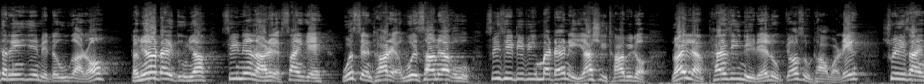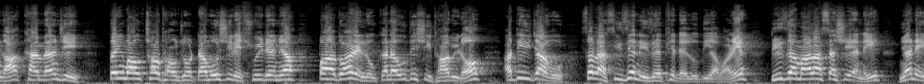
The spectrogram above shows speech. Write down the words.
သတင်းရင်းမြစ်တအုပ်ကတော့ဓမြတိုက်သူများစီးနှင်းလာတဲ့ဆိုင်ကယ်ဝစ်စင်ထားတဲ့အဝတ်စားများကို CCTV မှတ်တမ်းတွေရရှိထားပြီးတော့လိုက်လံဖမ်းဆီးနေတယ်လို့ပြောဆိုထားပါတယ်ရွှေဆိုင်ကခံမှန်းကြီးသိန်းပေါင်း6000ကျော်တန်ဖိုးရှိတဲ့ရွှေတယ်များပါသွားတယ်လို့ကနအုပ်သိရှိထားပြီးတော့အတိအကျကိုဆက်လက်စီစစ်နေဆဲဖြစ်တယ်လို့သိရပါတယ်ဒီဇင်ဘာလ18ရက်နေ့ညနေ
